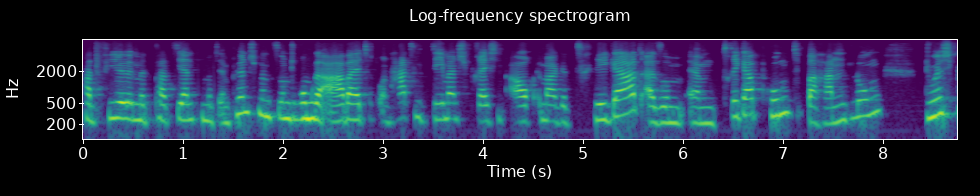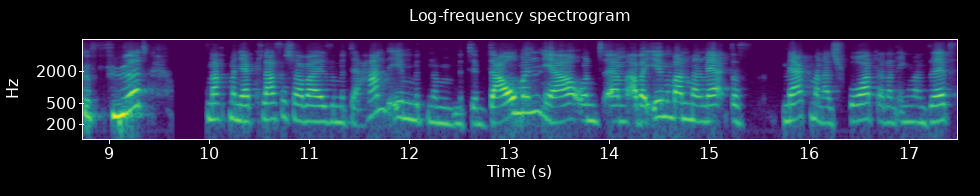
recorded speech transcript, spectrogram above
hat viel mit Patienten mit Impingement-Syndrom gearbeitet und hat die dementsprechend auch immer getriggert, also ähm, Triggerpunktbehandlung durchgeführt. Das macht man ja klassischerweise mit der Hand, eben mit einem, mit dem Daumen, ja, und ähm, aber irgendwann, man merkt, das merkt man als Sportler dann irgendwann selbst,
